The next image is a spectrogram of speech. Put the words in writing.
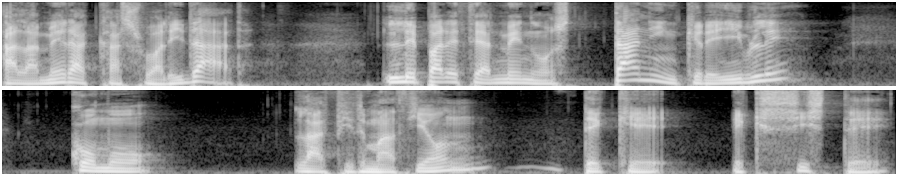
a la mera casualidad le parece al menos tan increíble como la afirmación de que existe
